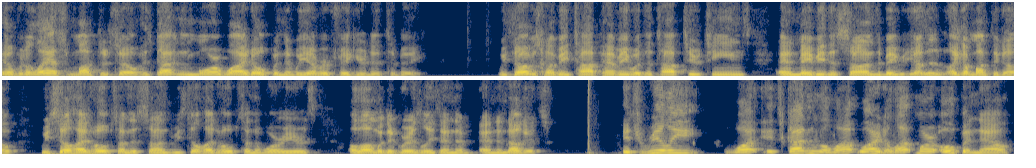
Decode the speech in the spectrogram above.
over the last month or so has gotten more wide open than we ever figured it to be. We thought it was going to be top heavy with the top two teams and maybe the Suns. Maybe you know, this is like a month ago. We still had hopes on the Suns. We still had hopes on the Warriors, along with the Grizzlies and the and the Nuggets. It's really what it's gotten a lot wider, a lot more open now.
